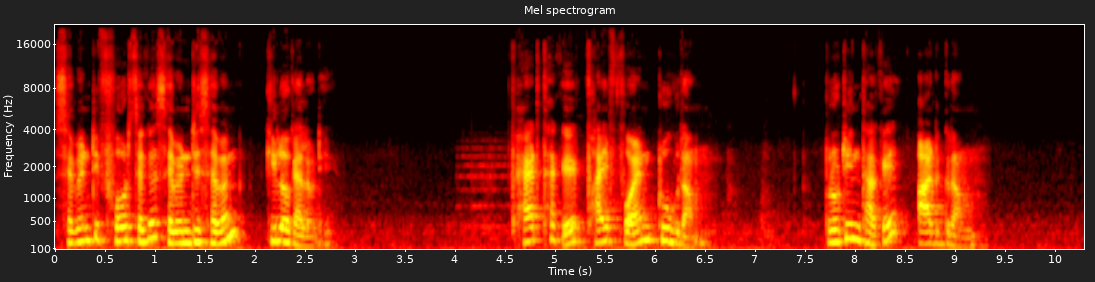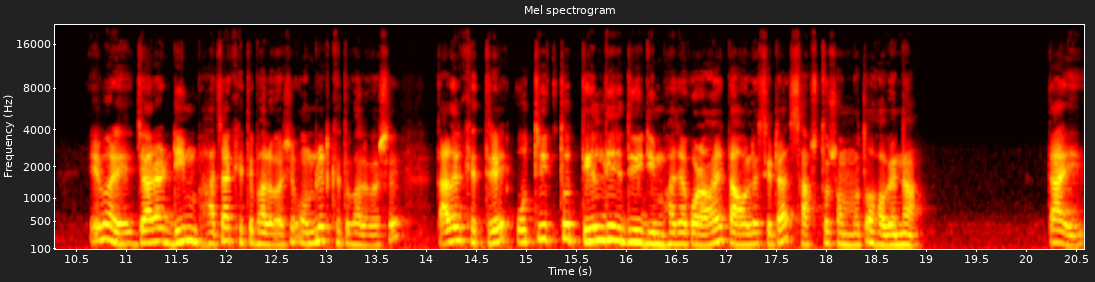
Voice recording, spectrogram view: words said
সেভেন্টি ফোর থেকে seventy seven kilo calorie fat থাকে five point two gram. Protein থাকে আট গ্রাম। এবারে যারা ডিম ভাজা খেতে ভালোবাসে অমলেট খেতে ভালোবাসে, তাদের ক্ষেত্রে অতিরিক্ত তেল দিয়ে যদি ডিম ভাজা করা হয়, তাহলে সেটা স্বাস্থ্যসম্মত হবে না। তাই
